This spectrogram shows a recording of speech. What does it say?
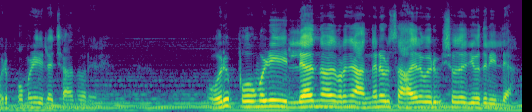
ഒരു പോമഴിയില്ല ച എന്ന് പറയുന്നത്. ഒരു പൂമൊഴി ഇല്ല എന്ന് പറഞ്ഞാൽ അങ്ങനെ ഒരു സാഹചര്യം ഒരു വിശ്വാസ ജീവിതത്തിൽ ഇല്ല.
